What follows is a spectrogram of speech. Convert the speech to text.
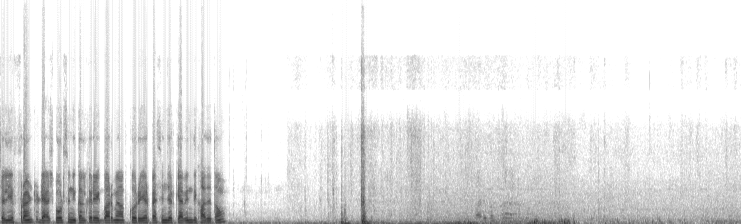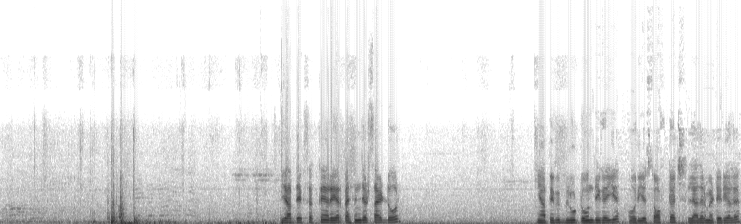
चलिए फ्रंट डैशबोर्ड से निकलकर एक बार मैं आपको रेयर पैसेंजर कैबिन दिखा देता हूँ। ये आप देख सकते हैं रेयर पैसेंजर साइड डोर यहाँ पे भी ब्लू टोन दी गई है और ये सॉफ्ट टच लेदर मटेरियल है।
